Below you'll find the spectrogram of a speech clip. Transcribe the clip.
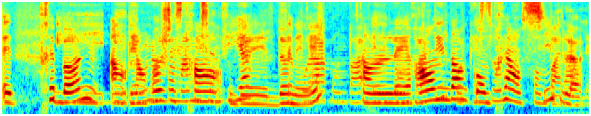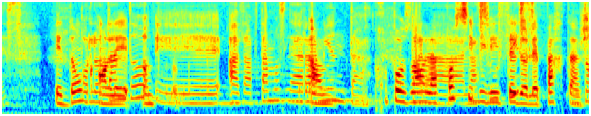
est très bonne en enregistrant des données, en les rendant compréhensibles et donc en, les, eh, proposant la possibilité de les partager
